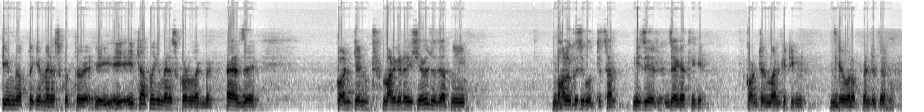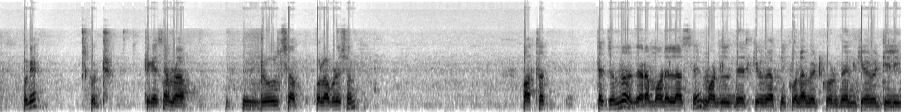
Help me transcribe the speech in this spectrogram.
টিম আপনাকে ম্যানেজ করতে হবে। এই- এটা আপনাকে ম্যানেজ করা লাগবে। অ্যাজ এ কন্টেন্ট মার্কেটার হিসেবে যদি আপনি ভালো কিছু করতে চান নিজের জায়গা থেকে কন্টেন্ট মার্কেটিং ডেভেলপমেন্টের জন্য। ওকে গুড ঠিক আছে, আমরা রুলস অফ কোলাবোরেশন অর্থাৎ এটার জন্য যারা মডেল আছে মডেলদের কীভাবে আপনি কোলাবরেট করবেন, কীভাবে ডিলিং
